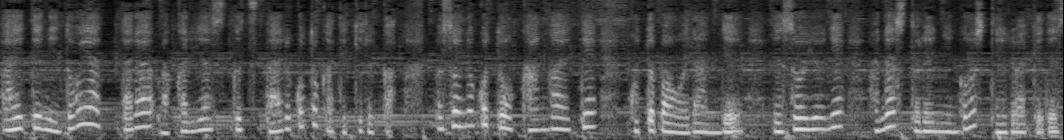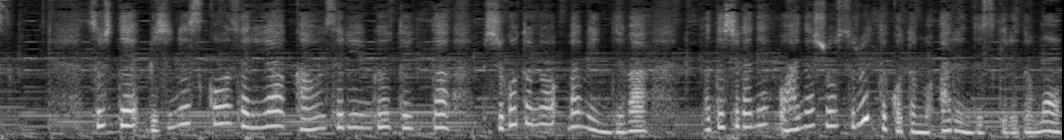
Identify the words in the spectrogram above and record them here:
相手にどうやったら分かりやすく伝えることができるか、まあ、そんなことを考えて言葉を選んで、えそういうね、話すトレーニングをしているわけです。そしてビジネスコンサルやカウンセリングといった仕事の場面では、私がね、お話をするってこともあるんですけれども、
